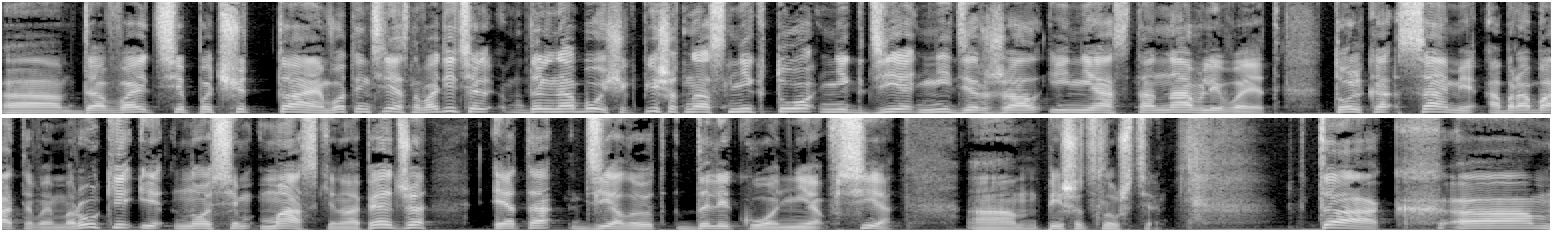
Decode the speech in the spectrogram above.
А, давайте почитаем. Вот интересно, водитель-дальнобойщик пишет, нас никто нигде не держал и не останавливает. Только сами обрабатываем руки и носим маски. Но опять же, это делают далеко не все, пишет слушатель. Так, э,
